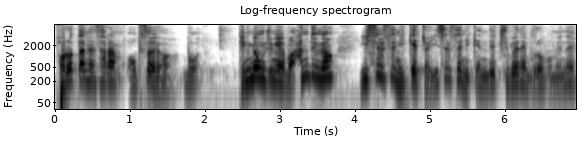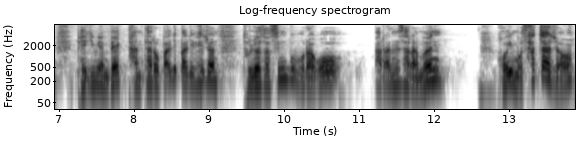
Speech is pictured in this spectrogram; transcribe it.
벌었다는 사람 없어요. 뭐 100명 중에 뭐 한두 명 있을 순 있겠죠. 있을 순 있겠는데 주변에 물어보면은 100이면 100 단타로 빨리빨리 회전 돌려서 승부 보라고 말하는 사람은 거의 뭐 사자죠.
